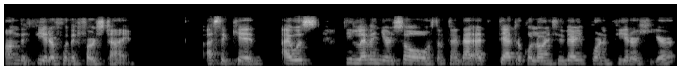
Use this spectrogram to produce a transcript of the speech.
on the theater for the first time as a kid. I was 11 years old, or something like that, at Teatro Colón. It's a very important theater here.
